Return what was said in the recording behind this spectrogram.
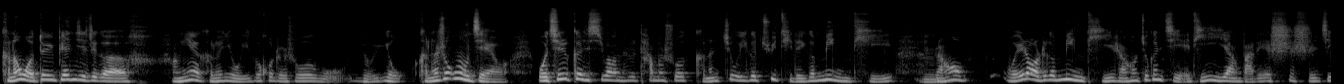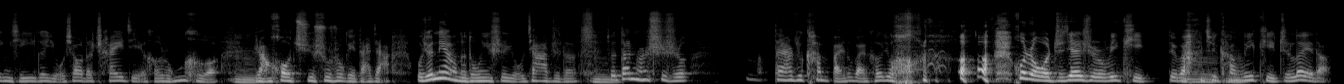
可能我对于编辑这个行业可能有一个或者说我有有可能是误解哦。我其实更希望的是他们说可能就一个具体的一个命题，然后。围绕这个命题，然后就跟解题一样，把这些事实进行一个有效的拆解和融合，然后去输出给大家。我觉得那样的东西是有价值的。就单纯事实，大家去看百度百科就好了，或者我直接是 wiki 对吧？去看 wiki 之类的。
